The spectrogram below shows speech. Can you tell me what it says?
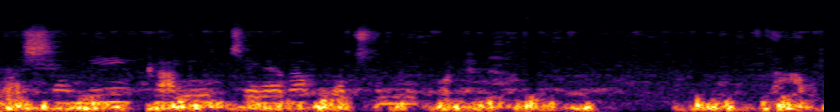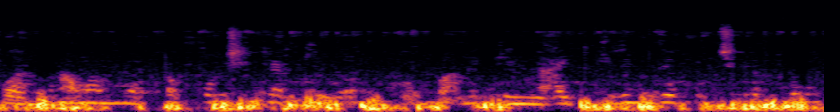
তার স্বামী কালো চেহারা পছন্দ করে না। আপু, এখন আমার মুখটা পরিষ্কার কীভাবে করব? আমি কি নাইট ক্রিম দিয়ে পরিষ্কার করব?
